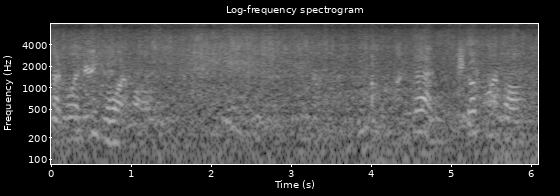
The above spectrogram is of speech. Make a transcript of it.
Going here into the waterfall. That. Can't go waterfall.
